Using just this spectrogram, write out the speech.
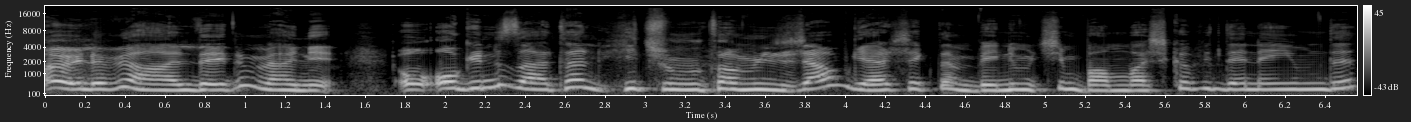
Öyle bir haldeydim ve hani o, o günü zaten hiç unutamayacağım. Gerçekten benim için bambaşka bir deneyimdi.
